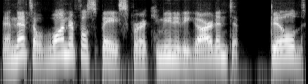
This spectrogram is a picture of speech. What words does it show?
then that's a wonderful space for a community garden to build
